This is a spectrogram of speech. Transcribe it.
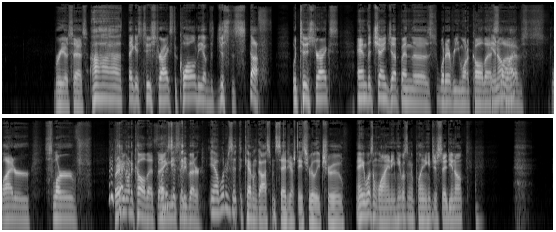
Brio says. Uh, I think it's two strikes. The quality of the, just the stuff with two strikes and the changeup and the whatever you want to call that. You know what? Slider, slurve, whatever Kevin- you want to call that thing needs to that- be better. yeah, what is it that Kevin Gausman said yesterday? It's really true. And he wasn't whining. He wasn't complaining. He just said, you know,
